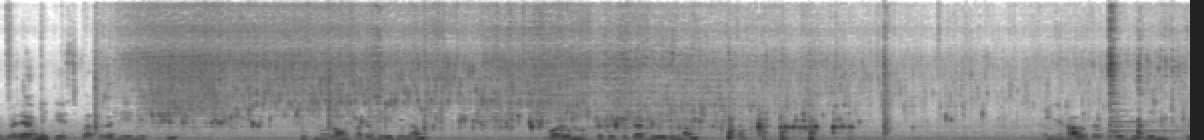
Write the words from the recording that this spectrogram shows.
এবারে আমি তেজপাতাটা দিয়ে দিচ্ছি। শুকনো লঙ্কাটা দিয়ে দিলাম। গরম মশলা কেটেটা দিয়ে দিলাম। আমি হালকা করে ভেজে নিচ্ছি।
